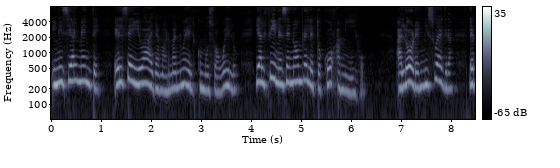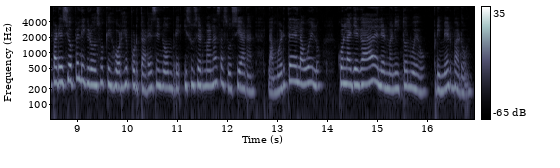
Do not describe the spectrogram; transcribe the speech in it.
Inicialmente él se iba a llamar Manuel como su abuelo, y al fin ese nombre le tocó a mi hijo. A Loren, mi suegra, le pareció peligroso que Jorge portara ese nombre y sus hermanas asociaran la muerte del abuelo con la llegada del hermanito nuevo, primer varón.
